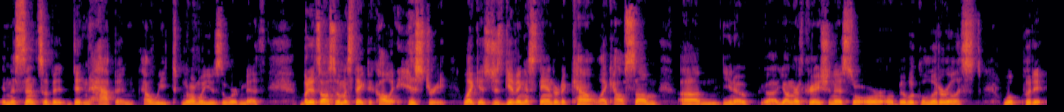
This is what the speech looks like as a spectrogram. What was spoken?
in the sense of it didn't happen, how we normally use the word myth, but it's also a mistake to call it history, like it's just giving a standard account, like how some, um, you know, uh, young Earth creationists or, or, or biblical literalists will put it.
